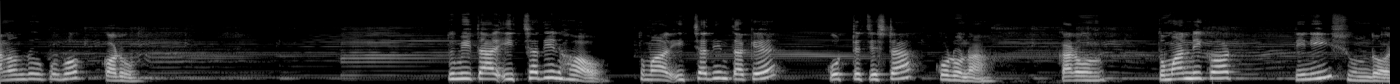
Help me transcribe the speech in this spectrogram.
আনন্দ উপভোগ করো। তুমি তার ইচ্ছাধীন হও, তোমার ইচ্ছাধীন তাকে করতে চেষ্টা করো না, কারণ তোমার নিকট তিনি সুন্দর।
